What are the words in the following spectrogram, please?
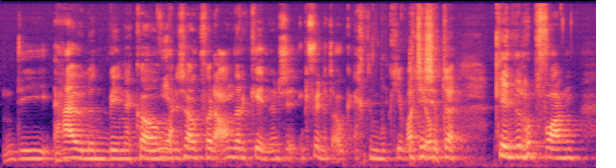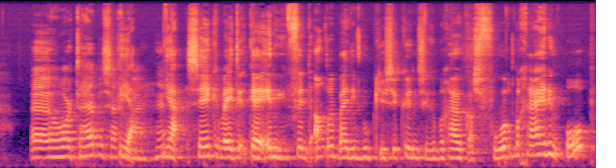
die huilend binnenkomen. Dus ook voor de andere kinderen. Dus ik vind het ook echt een boekje wat je op de kinderopvang eh, hoort te hebben, zeg Ja, maar. hè? ja, zeker weten. Kijk, en ik vind altijd bij die boekjes, je kunt ze gebruiken als voorbereiding op.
